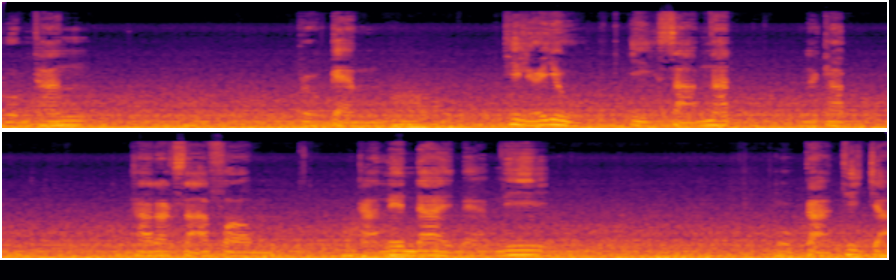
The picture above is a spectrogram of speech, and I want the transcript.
รวมทั้งโปรแกรมที่เหลืออยู่อีก 3 นัดนะครับ ถ้ารักษาฟอร์มการเล่นได้แบบนี้ โอกาสที่จะ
